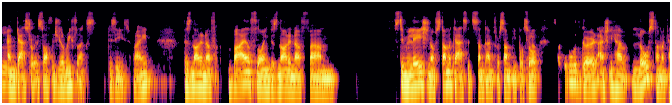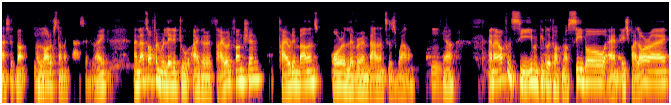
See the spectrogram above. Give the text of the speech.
mm. and gastroesophageal reflux disease, right? There's not enough bile flowing, there's not enough um, stimulation of stomach acids sometimes for some people. So yeah. some people with GERD actually have low stomach acid, not mm-hmm. a lot of stomach acid, right? And that's often related to either thyroid function, thyroid imbalance, or a liver imbalance as well. Mm. Yeah. And I often see even people that talk about SIBO and H. pylori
